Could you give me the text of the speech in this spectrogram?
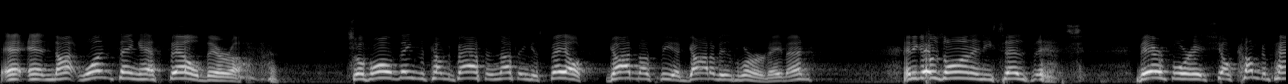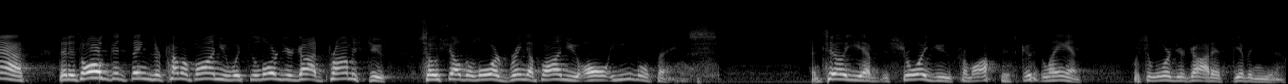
and, and not one thing hath failed thereof. So if all things have come to pass and nothing has failed, God must be a God of his word. Amen. And he goes on and he says this Therefore it shall come to pass that as all good things are come upon you, which the Lord your God promised you, so shall the Lord bring upon you all evil things, until ye have destroyed you from off this good land which the Lord your God hath given you.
